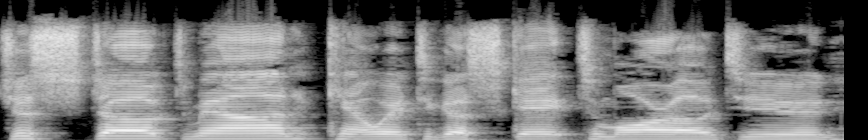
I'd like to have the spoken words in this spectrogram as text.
Just stoked, man. Can't wait to go skate tomorrow, dude.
